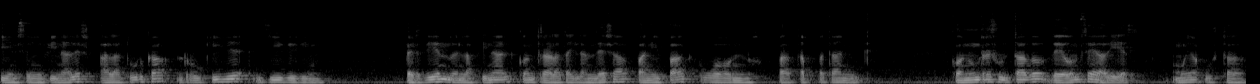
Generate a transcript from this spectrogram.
y en semifinales a la turca Rukiye Yildirim, perdiendo en la final contra la tailandesa Panipak Wongpatapatanik con un resultado de 11 a 10, muy ajustado.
